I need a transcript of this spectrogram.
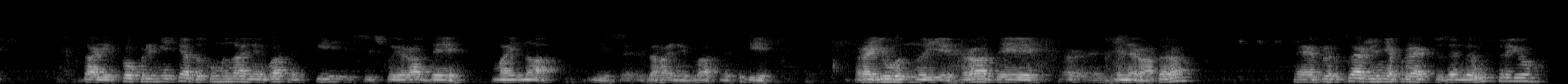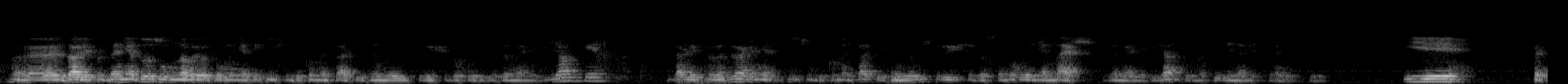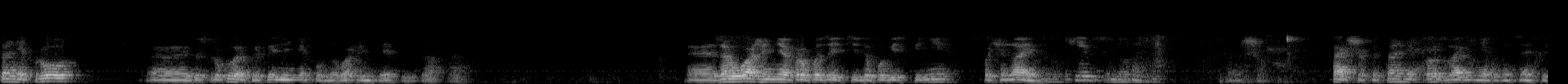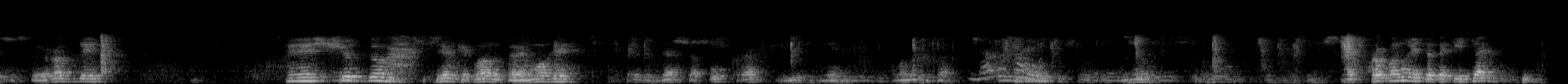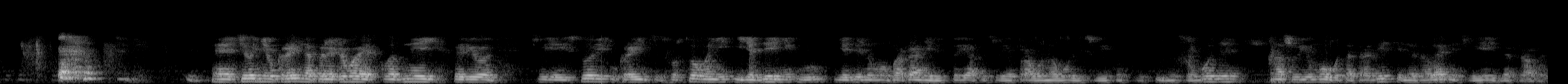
Далі про прийняття до комунальної власності сільської ради майна із загальної власності районної ради е, генератора. Е, Про затвердження проекту землеустрою, Е, далі про дання дозволу на виготовлення технічної документації землеустрою щодо поділу земельної ділянки. Далі про затвердження технічної документації землеустрою щодо встановлення меж земельної ділянки в натурі на місцевості. І питання про е, дострокове припинення повноважень депутата. Е, зауваження пропозиції до повістки ні. Починаємо. Перше питання про звернення Вознесенської сільської ради е, щодо підтримки плану перемоги президента України. Воно тут. Пропонується такий текст. Е, Сьогодні Україна переживає складний період своєї історії. Українці згуртовані і єдині у єдиному бажанні відстояти своє право на волю, свої конституційні свободи, на свою мову та традиції, незалежність своєї держави.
